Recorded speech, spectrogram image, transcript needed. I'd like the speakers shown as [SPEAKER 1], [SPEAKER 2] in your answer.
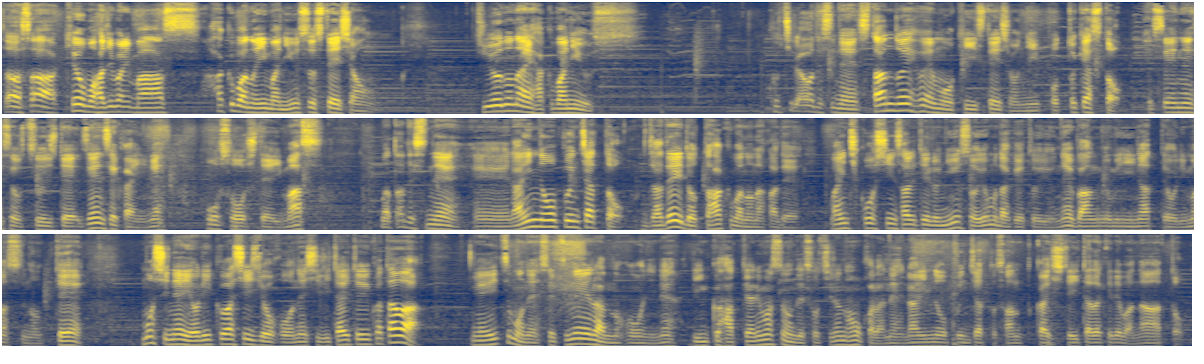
[SPEAKER 1] さあさあ今日も始まります。白馬の今ニュースステーション。需要のない白馬ニュース。こちらはですねスタンド FM をキーステーションにポッドキャスト SNS を通じて全世界にね放送しています。またですね、えー、LINE のオープンチャット TheDay. 白馬の中で毎日更新されているニュースを読むだけというね番組になっておりますのでもしねより詳しい情報をね知りたいという方は、えいつもね説明欄の方にねリンク貼ってありますのでそちらの方からね LINE のオープンチャット参加していただければなと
